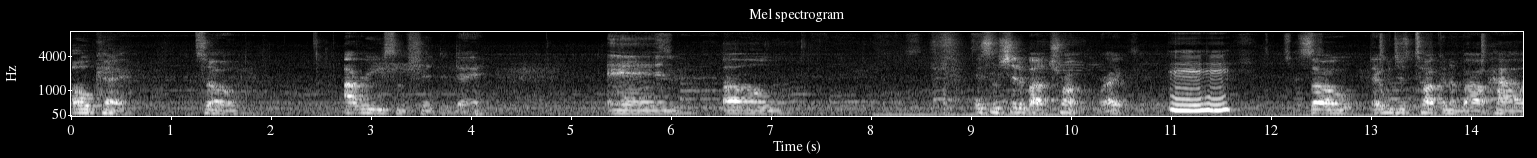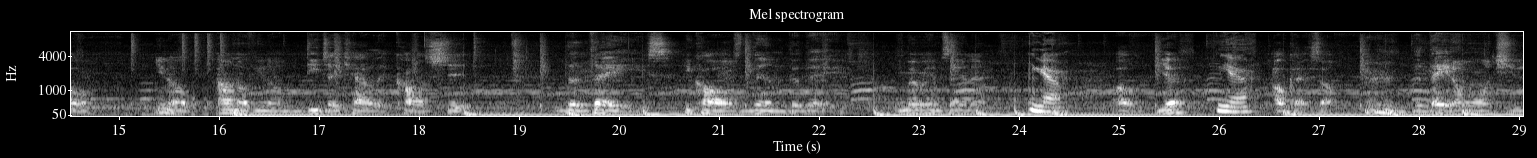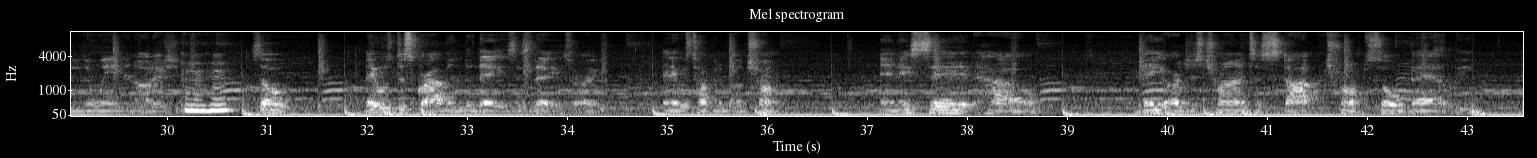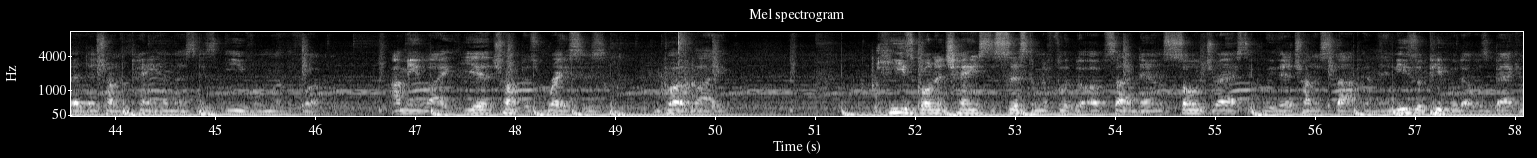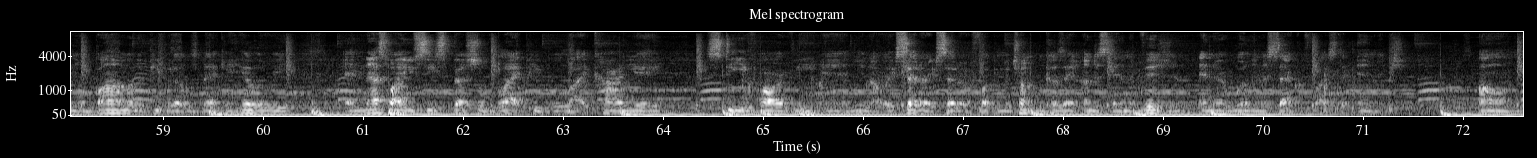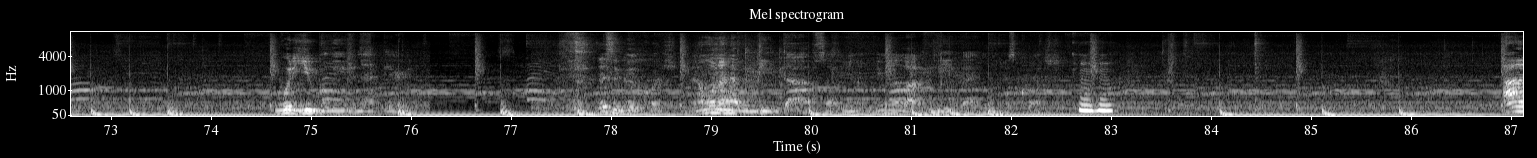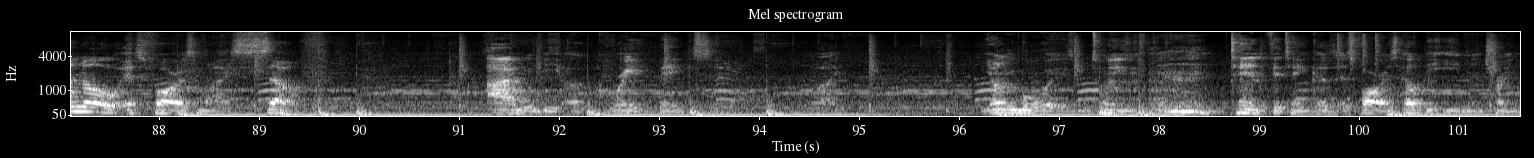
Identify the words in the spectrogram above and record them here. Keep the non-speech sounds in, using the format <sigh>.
Okay, so I read some shit today, and um, it's some shit about Trump, right? Mm-hmm. So they were just talking about how, you know, I don't know if you know, DJ Khaled calls shit the days. He calls them the days. You remember him saying that? Yeah. Oh, yeah? Yeah. Okay, so <clears throat> the they don't want you to win and shit. Mm-hmm. So they was describing the days as days, right? And they was talking about Trump. And they said how they are just trying to stop Trump so badly that they're trying to paint him as this evil motherfucker. I mean, like, yeah, Trump is racist, but like, he's gonna change the system and flip it upside down so drastically. They're trying to stop him, and these are people that was backing Obama, the people that was backing Hillary, and that's why you see special black people like Kanye, Steve Harvey, and you know, et cetera, et cetera, fucking with Trump because they understand the vision and they're willing to sacrifice the image. Um, what do you believe in that theory? This is a good question. I want to have a deep dive, so you know, give me a lot of feedback on this question. Mm-hmm. I know as far as myself, I would be a great babysitter. Like young boys between <clears throat> 10 and 15, because as far as healthy eating and training,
